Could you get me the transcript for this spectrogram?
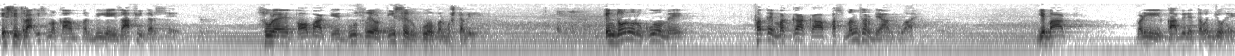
اسی طرح اس مقام پر بھی یہ اضافی درس ہے۔ سورہ توبہ کے دوسرے اور تیسرے رکوعوں پر مشتمل۔ ان دونوں رکوعوں میں فتح مکہ کا پس منظر بیان ہوا ہے۔ یہ بات بڑی قابل توجہ ہے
